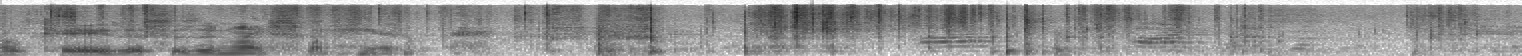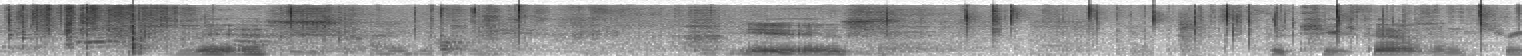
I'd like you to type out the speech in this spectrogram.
Okay, this is a nice one here. This is the 2003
